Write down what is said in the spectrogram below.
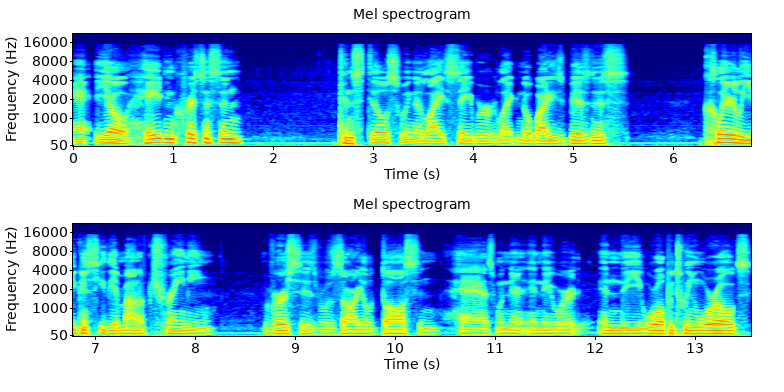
and, yo, Hayden Christensen can still swing a lightsaber like nobody's business. Clearly, you can see the amount of training versus Rosario Dawson has when they're and they were in the World Between Worlds,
